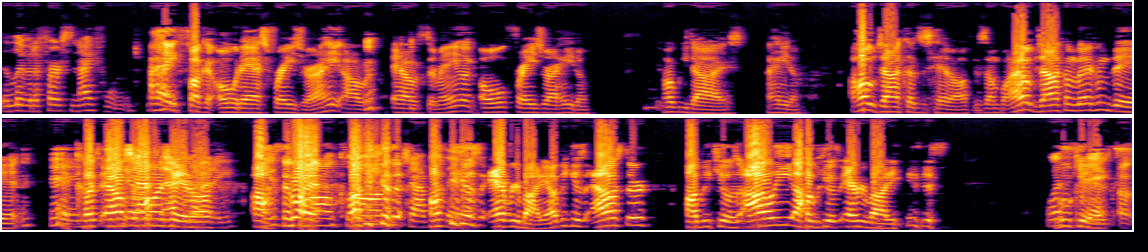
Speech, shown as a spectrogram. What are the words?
deliver the first knife wound. I hate fucking old ass Fraser. I hate Al- Alliser, man. He like old Fraser. I hate him. I hope he dies. I hate him. I hope Jon cuts his head off at some point. I hope Jon comes back from dead. and cuts Alliser Thorne's head off. Everybody. I'll, Use right. I'll be kills, I'll be kills everybody. I'll be kills Alliser. I'll be kills Olly. I'll be kills everybody. Just- What's who cares? next? Uh,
